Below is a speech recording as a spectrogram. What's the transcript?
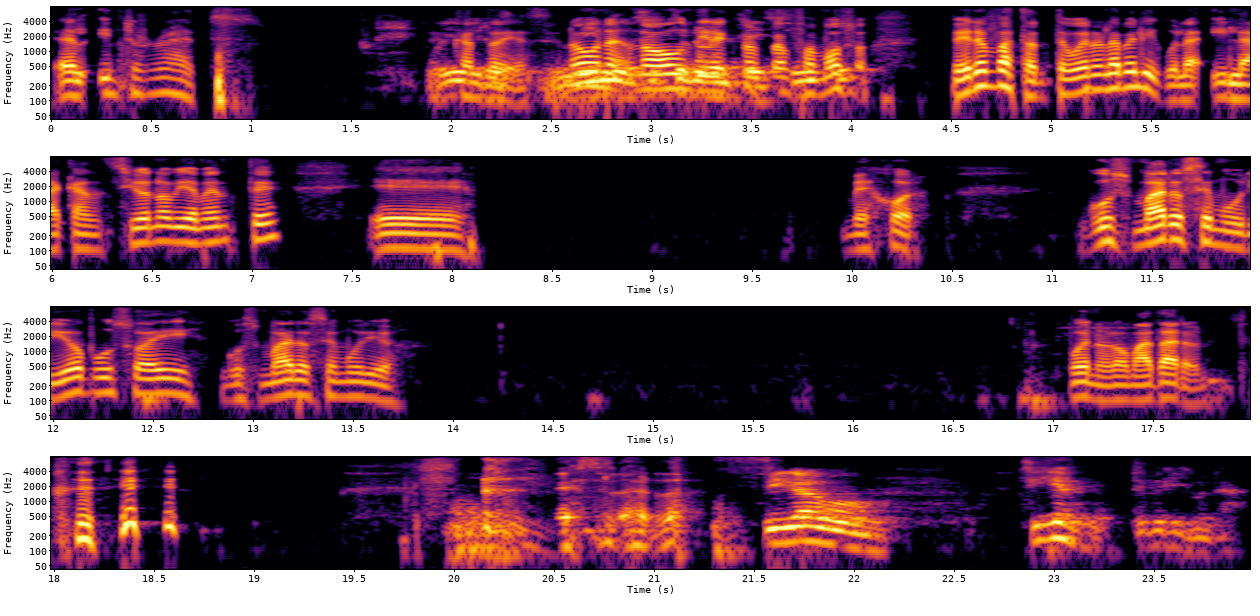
el internet. Oye, canadiense. No, una- no un director tan 1995, famoso, pero es bastante buena la película. Y la canción, obviamente, eh, mejor. Guzmaro se murió, puso ahí. Guzmaro se murió. Bueno, lo mataron. Es la verdad. Sigamos. Siguiente película.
